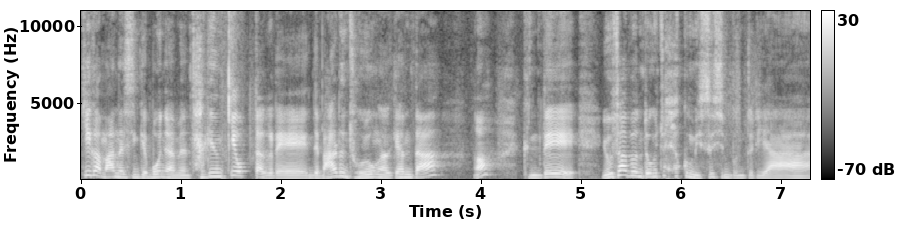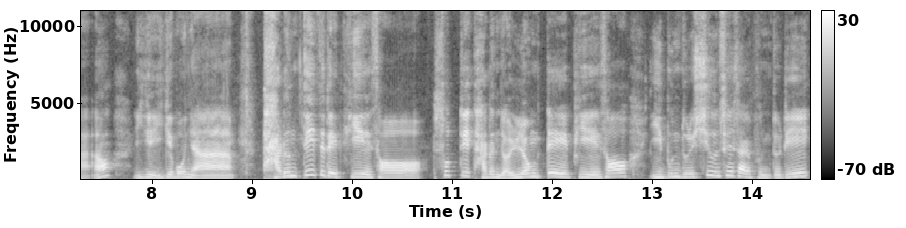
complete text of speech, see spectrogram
끼가 많으신 게 뭐냐면, 자기는 끼 없다 그래. 근데 말은 조용하게 한다? 어? 근데 요사 변동이 조금 있으신 분들이야. 어? 이게 이게 뭐냐? 다른 띠들에 비해서 소띠 다른 연령대에 비해서 이분들이 쉬운 세 살 분들이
